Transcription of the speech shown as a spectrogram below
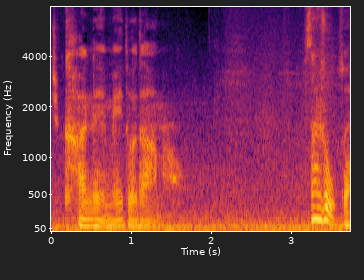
这看着也没多大嘛，三十五岁。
